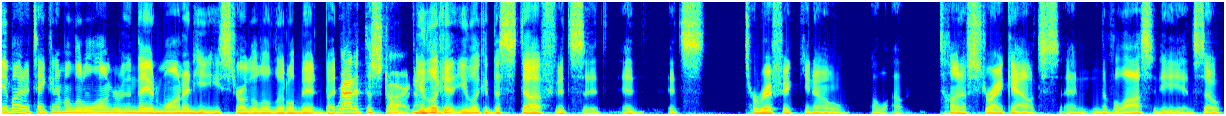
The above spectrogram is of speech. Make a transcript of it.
it might have taken him a little longer than they had wanted. He he struggled a little bit, but Right at the start, you I look at you look at the stuff. It's it, it it's terrific. You know, a, a ton of strikeouts and the velocity, and so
